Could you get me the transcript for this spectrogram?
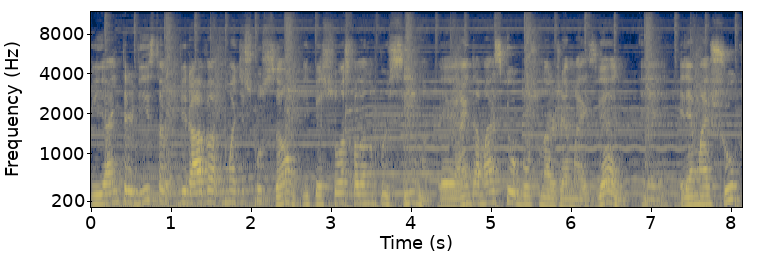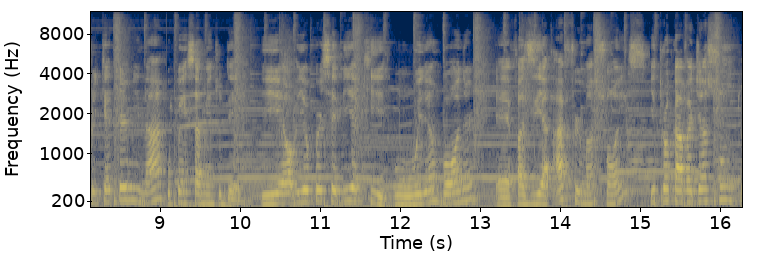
e a entrevista virava uma discussão e pessoas falando por cima. É, ainda mais que o Bolsonaro já é mais velho, é, ele é mais chucro e quer terminar o pensamento dele. E eu, eu percebia que o William Bonner é, fazia afirmações e trocava de assunto,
